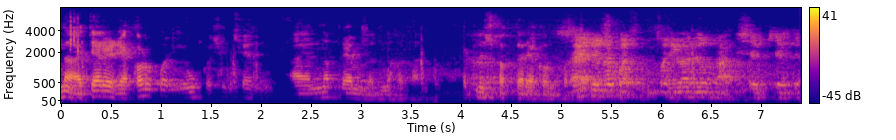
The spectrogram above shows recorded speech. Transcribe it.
ના અત્યારે રેકોર્ડ ઉપર એવું કશું છે નહીં. આ એમના પ્રેમ લગ્ન હતા. એટલું જ ફક્ત રેકોર્ડ ઉપર. આક્ષેપ છે કે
